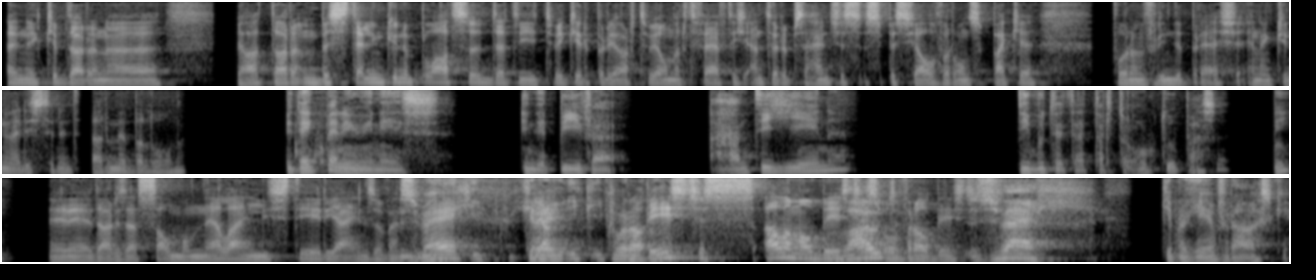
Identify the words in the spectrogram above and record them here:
En ik heb daar een, ja, daar een bestelling kunnen plaatsen dat die twee keer per jaar 250 Antwerpse handjes speciaal voor ons pakken voor een vriendenprijsje. En dan kunnen wij die studenten daarmee belonen. Bedenk mij nu ineens, in de PIVA handhygiëne, die moeten dat er toch ook toepassen? Niet? Nee, nee, daar is dat salmonella en listeria en zo van. Zwijg, ik, krijg, Ja. ik, ik word al... Beestjes, allemaal beestjes, Wout- overal beestjes. Zwijg. Ik heb nog één vraagje.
